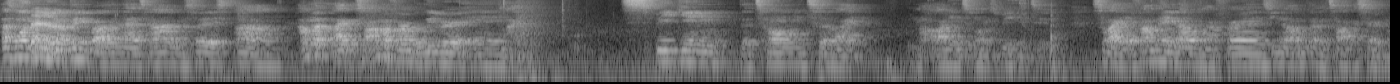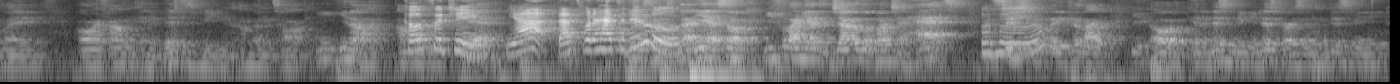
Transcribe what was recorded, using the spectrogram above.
That's one thing you So- don't think about in that time and space. Um, I'm a like so I'm a firm believer in like speaking the tone to like my audience who I'm speaking to. So like if I'm hanging out with my friends, you know, I'm gonna talk a certain way. Or if I'm in a business meeting, I'm gonna talk. You, know, I'm Code gonna- switching. Yeah. Yeah. that's what I had to do. Yeah, so you feel like you have to juggle a bunch of hats Mm-hmm. consistently because, like, you, oh, in a business meeting you're this person, in a business meeting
